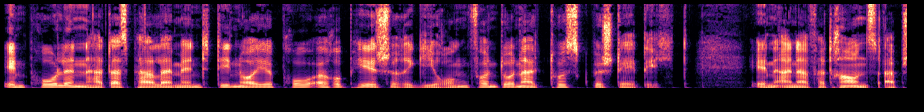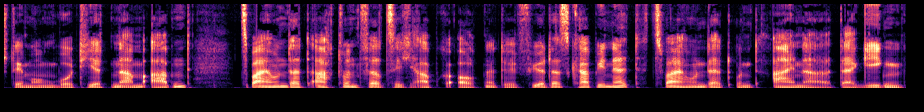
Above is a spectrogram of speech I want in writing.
In Polen hat das Parlament die neue proeuropäische Regierung von Donald Tusk bestätigt. In einer Vertrauensabstimmung votierten am Abend 248 Abgeordnete für das Kabinett, 201 dagegen.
